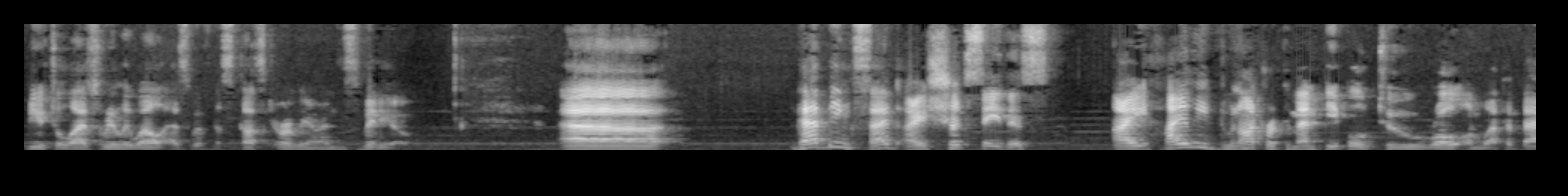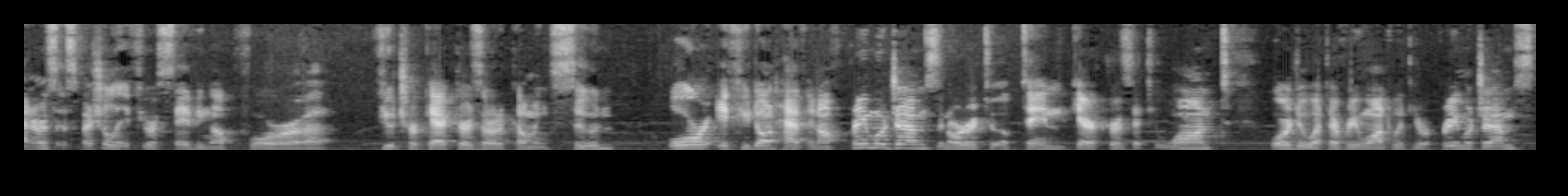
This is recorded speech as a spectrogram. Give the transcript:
utilize really well, as we've discussed earlier in this video. Uh, that being said, I should say this. I highly do not recommend people to roll on weapon banners, especially if you're saving up for uh, future characters that are coming soon, or if you don't have enough Primo gems in order to obtain characters that you want, or do whatever you want with your Primogems.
